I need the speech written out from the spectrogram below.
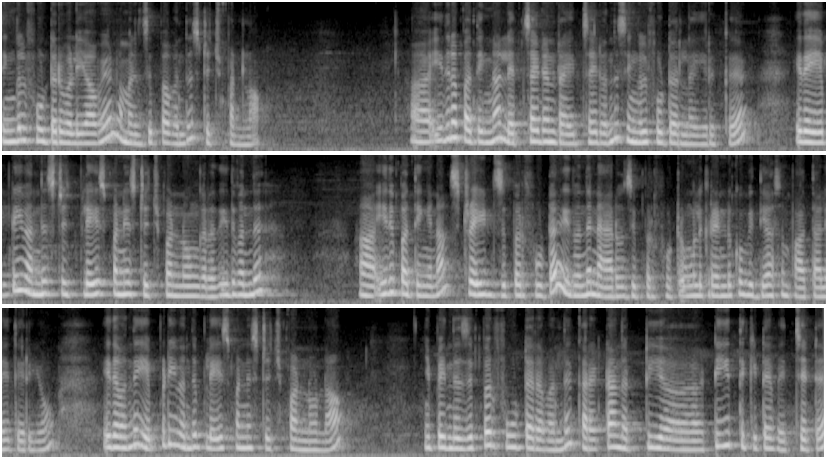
சிங்கிள் ஃபூட்டர் வழியாகவும் நம்ம ஜிப்பை வந்து ஸ்டிச் பண்ணலாம். இதில் பார்த்திங்கன்னா left side and right side வந்து சிங்கிள் ஃபூட்டரில் இருக்குது இதை எப்படி வந்து ஸ்டிச் ப்ளேஸ் பண்ணி ஸ்டிச் பண்ணுங்கிறது இது வந்து இது பார்த்திங்கன்னா ஸ்ட்ரெயிட் ஜிப்பர் ஃபூட்டர் இது வந்து நேரோ ஜிப்பர் ஃபூட்டர் உங்களுக்கு ரெண்டுக்கும் வித்தியாசம் பார்த்தாலே தெரியும். இதை வந்து எப்படி வந்து ப்ளேஸ் பண்ணி ஸ்டிச் பண்ணோன்னா இப்போ இந்த ஜிப்பர் ஃபூட்டரை வந்து கரெக்டாக அந்த டீ டீத்துக்கிட்ட வச்சுட்டு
